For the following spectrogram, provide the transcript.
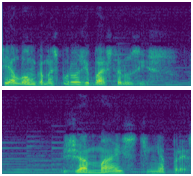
se alonga, mas por hoje basta-nos isso. Jamais tinha pressa.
